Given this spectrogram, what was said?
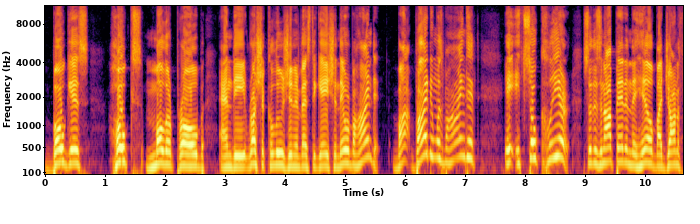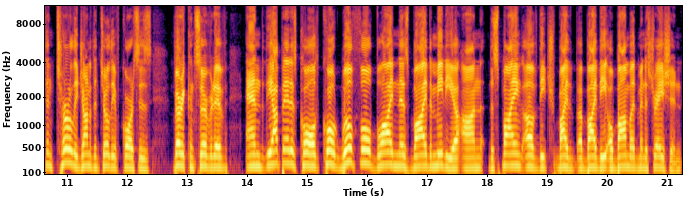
bogus hoax Mueller probe and the Russia collusion investigation. They were behind it. Biden was behind it. It's so clear. So there's an op ed in The Hill by Jonathan Turley. Jonathan Turley, of course, is very conservative. And the op-ed is called "quote Willful Blindness by the Media on the Spying of the by uh, by the Obama Administration."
